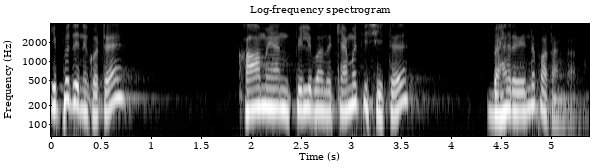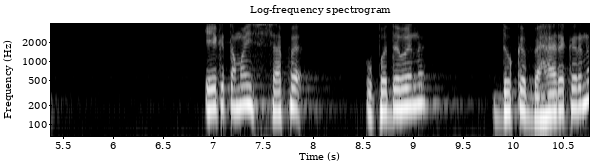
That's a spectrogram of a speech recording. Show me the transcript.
ඉපදිනකොට කාමයන් පිළිබඳ කැමැති සිත බැහැර වෙන්න පටන් ගන්නවා. ඒක තමයි සැප උපදවන දුක බැහැර කරන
